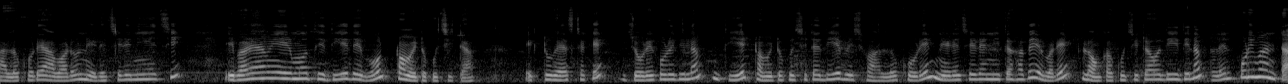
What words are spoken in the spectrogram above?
ভালো করে আবারও নেড়ে চেড়ে নিয়েছি। এবারে আমি এর মধ্যে দিয়ে দেব টমেটো কুচিটা। একটু গ্যাসটাকে জোরে করে দিলাম, দিয়ে টমেটো কুচিটা দিয়ে বেশ ভালো করে নেড়ে চেড়ে নিতে হবে। এবারে লঙ্কা কুচিটাও দিয়ে দিলাম। ঝালের পরিমাণটা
